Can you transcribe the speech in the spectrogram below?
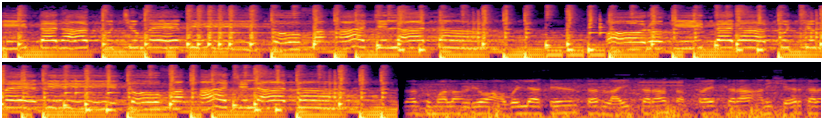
की तरह कुछ मैं भी तो आज लाता औरों की तरह कुछ मैं भी तो आज लाता जर तुम्हाला व्हिडिओ आवडले असेल तर लाईक करा सबस्क्राईब करा आणि शेअर करा.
